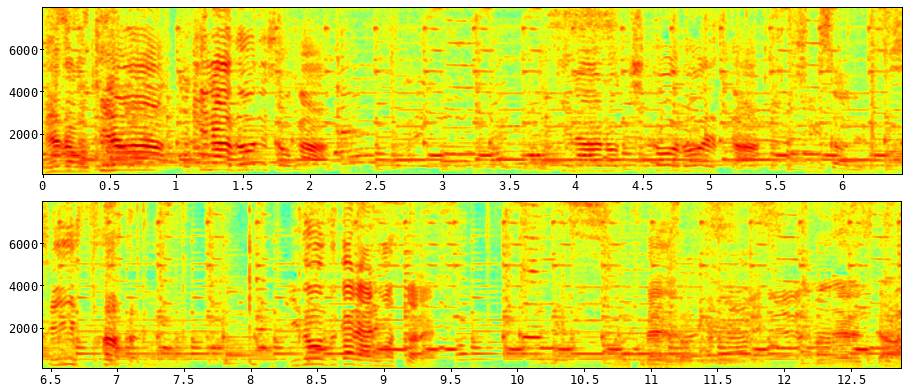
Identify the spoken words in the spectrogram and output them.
皆さん沖縄沖縄どうでしょうか？沖縄の気候どうですか？シーサーです。シーサーです移動疲れありますかね？ノンフルエンサーです大丈夫ですか？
